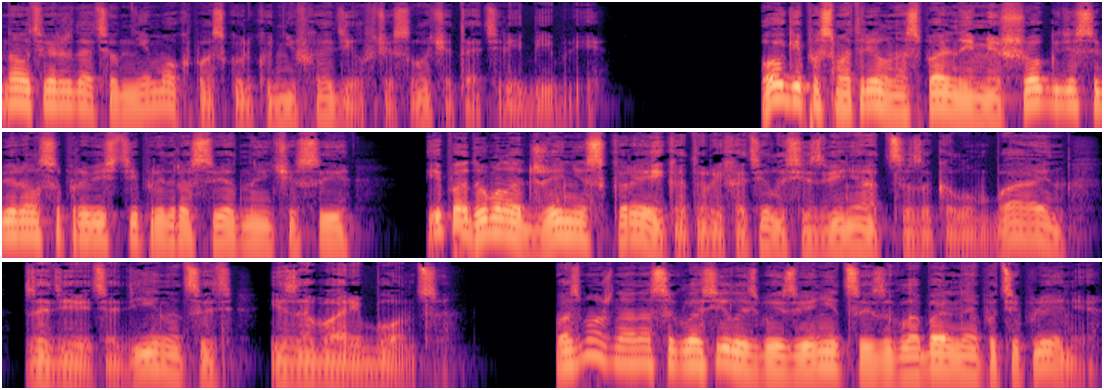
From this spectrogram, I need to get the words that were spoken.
но утверждать он не мог, поскольку не входил в число читателей Библии. Оги посмотрел на спальный мешок, где собирался провести предрассветные часы, и подумал о Дженни Скрей, которой хотелось извиняться за Колумбайн, за 9.11 и за Барри Бонца. Возможно, она согласилась бы извиниться и за глобальное потепление.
